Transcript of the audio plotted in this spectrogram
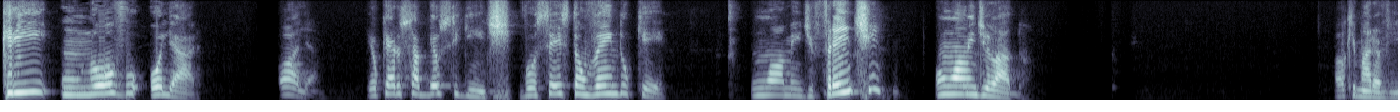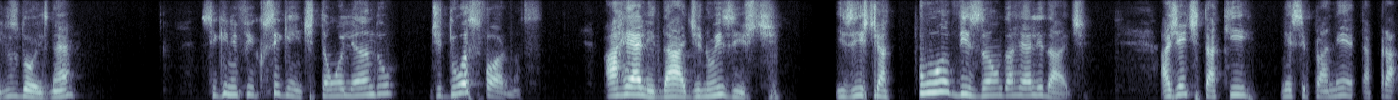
crie um novo olhar. Olha, eu quero saber o seguinte: vocês estão vendo o quê? Um homem de frente um homem de lado? Olha que maravilha, os dois, né? Significa o seguinte: estão olhando de duas formas. A realidade não existe. Existe a tua visão da realidade. A gente está aqui nesse planeta para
